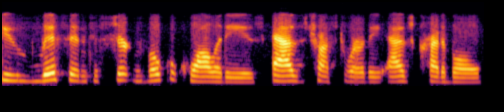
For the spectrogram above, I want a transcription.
to listen to certain vocal qualities as trustworthy, as credible.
